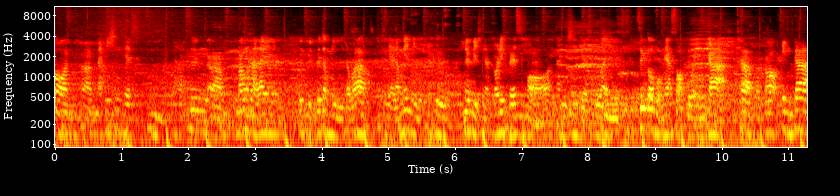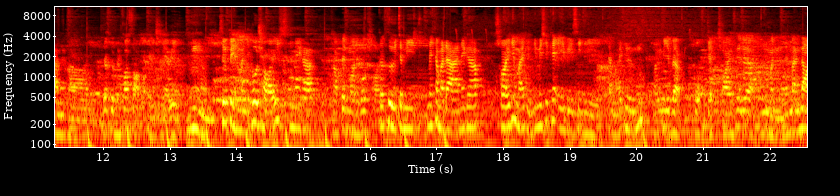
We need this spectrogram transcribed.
ตอนเอ่อ admission test นะครับ ซึ่งเอ่อบางมหาลัยอื่นๆก็จะมีแต่ว่าส่วนใหญ่แล้วไม่มีก็คือ Cambridge เนี่ยก็ request ขอ admission test ด้วย ซึ่งตัวผมเนี่ยสอบตัว ENGA ครับแล้วก็เอ็นก้านะคเอ่รับอก็คือเป็นข้อสอบของ engineering อืมซึ่งเป็น multiple choice ใช่ไหมครับครับเป็น multiple choice ก็คือจะมีไม่ธรรมดานะครับ choice ที่หมายถึงนี่ไม่ใช่แค่ A B C D แต่หมายถึงมันมีแบบ6-7 choice ให้เลือกมันมันเดา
